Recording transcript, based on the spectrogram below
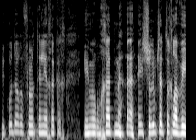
פיקוד העורף לא נותן לי אחר כך, עם אחד מהאישורים שאני צריך להביא.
